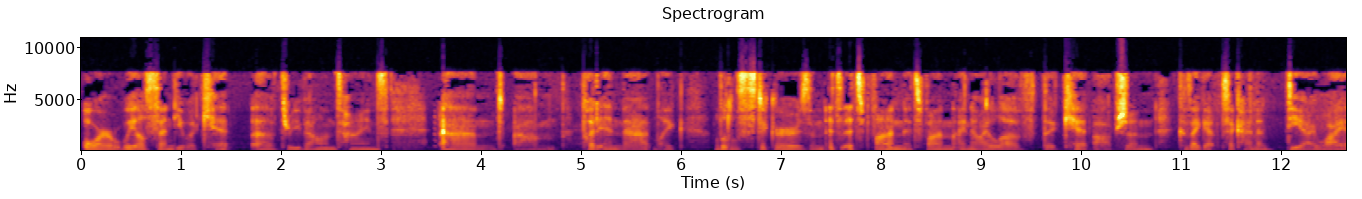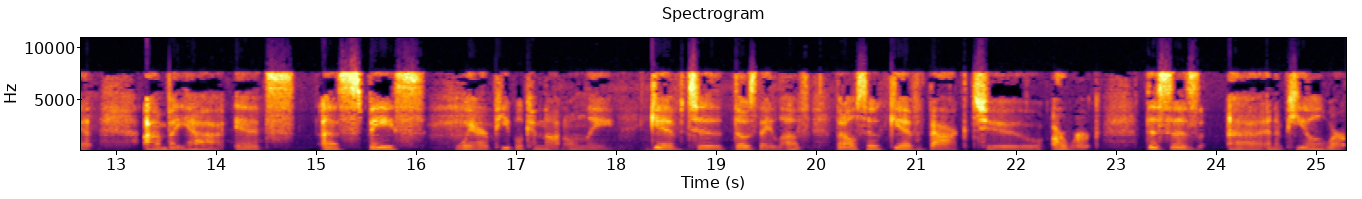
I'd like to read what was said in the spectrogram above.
or we'll send you a kit of three Valentines and um, put in that like little stickers and it's it's fun. It's fun. I know I love the kit option because I get to kind of DIY it. Um, but yeah, it's a space where people can not only give to those they love, but also give back to our work. This is uh, an appeal where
